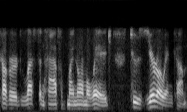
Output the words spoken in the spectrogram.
covered less than half of my normal wage, to zero income.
